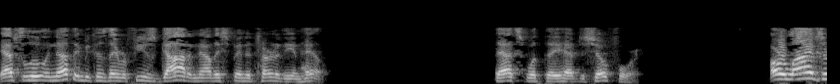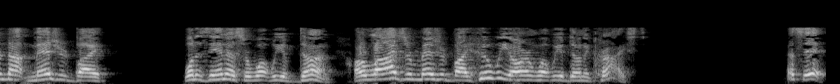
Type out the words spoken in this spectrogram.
Absolutely nothing because they refused God and now they spend eternity in hell. That's what they have to show for it. Our lives are not measured by what is in us or what we have done. Our lives are measured by who we are and what we have done in Christ. That's it.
